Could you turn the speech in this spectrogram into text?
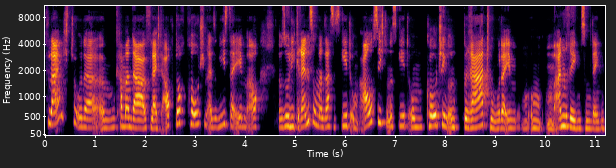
vielleicht? Oder ähm, kann man da vielleicht auch doch coachen? Also wie ist da eben auch so die Grenze, wo man sagt, es geht um Aufsicht und es geht um Coaching und Beratung oder eben um, um, um Anregen zum Denken.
